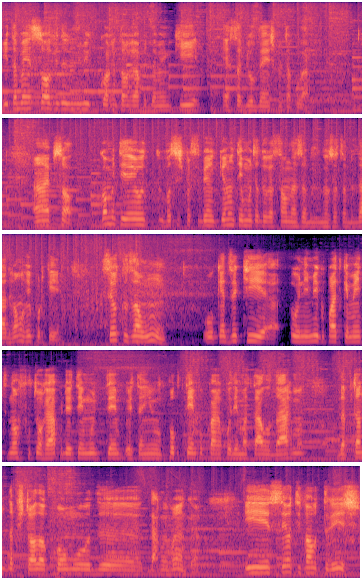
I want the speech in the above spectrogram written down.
E também é só a vida do inimigo que corre tão rápido também que essa build é espetacular. Ah, pessoal, como eu, vocês perceberam que eu não tenho muita duração nas, nas outras habilidades, vamos ver porquê. Se eu utilizar um, O quer dizer que uh, o inimigo praticamente não flutua rápido e tem muito tempo, eu tenho pouco tempo para poder matá-lo da arma, da, tanto da pistola como de, da arma branca. E se eu ativar o 3,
